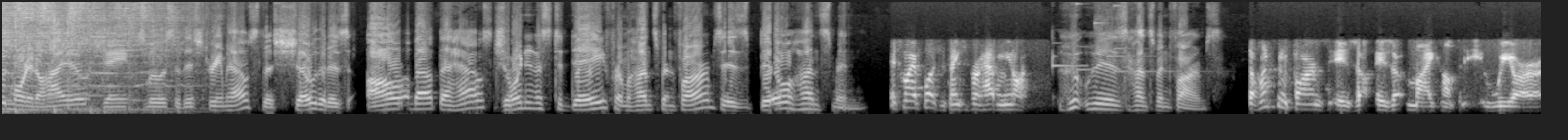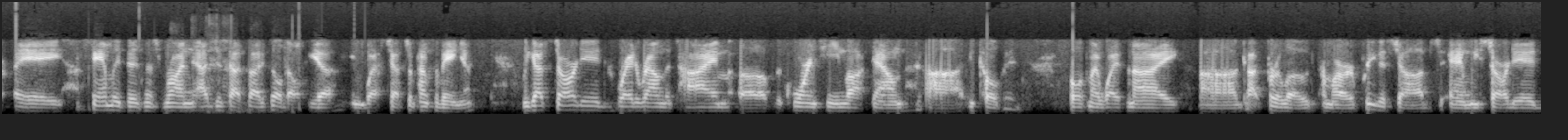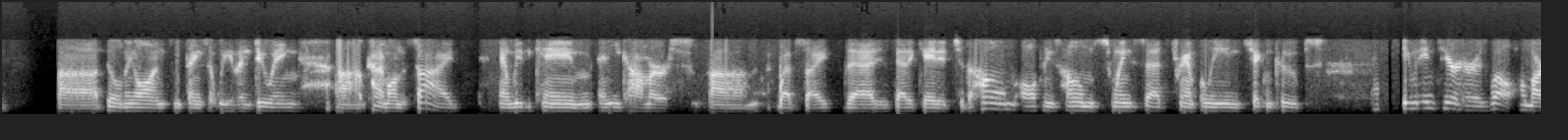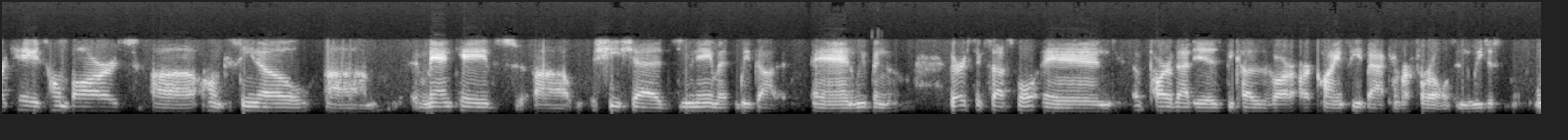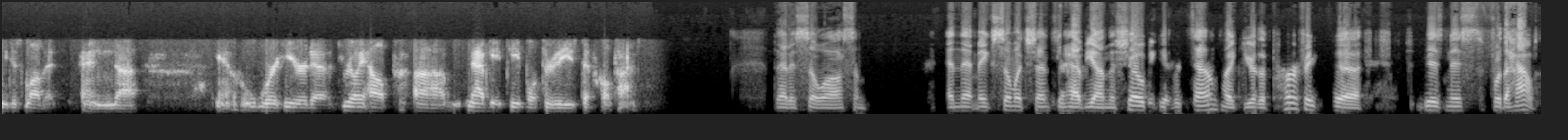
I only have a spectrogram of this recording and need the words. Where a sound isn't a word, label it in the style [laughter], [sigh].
Good morning, Ohio. James Lewis of this Dream House, the show that is all about the house. Joining us today from Huntsman Farms is Bill Huntsman. It's my pleasure. Thank you for having me on. Who is Huntsman Farms? So Huntsman Farms is is my company. We are a family business run just outside of Philadelphia in West Chester, Pennsylvania. We got started right around the time of the quarantine lockdown uh, in COVID. Both my wife and I uh, got furloughed from our previous jobs, and we started uh, building on some things that we've been doing uh, kind of on the side. And we became an e commerce um, website that is dedicated to the home, all things home, swing sets, trampolines, chicken coops, even interior as well home arcades, home bars, uh, home casino, um, man caves, uh, she sheds, you name it, we've got it. And we've been very successful, and part of that is because of our, our client feedback and referrals, and we just we just love it. And uh, you know, we're here to really help um, navigate people through these difficult times. That is so awesome. And that makes so much sense to have you on the show because it sounds like you're the perfect uh, business for the house.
